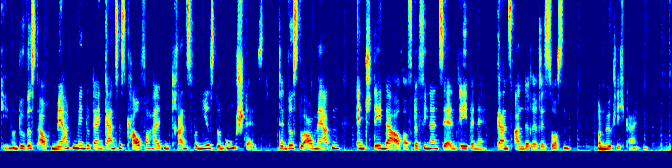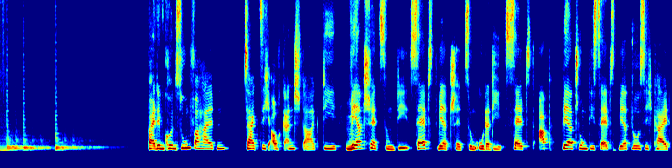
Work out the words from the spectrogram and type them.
gehen. Und du wirst auch merken, wenn du dein ganzes Kaufverhalten transformierst und umstellst, dann wirst du auch merken, entstehen da auch auf der finanziellen Ebene ganz andere Ressourcen und Möglichkeiten. Bei dem Konsumverhalten zeigt sich auch ganz stark die Wertschätzung, die Selbstwertschätzung oder die Selbstabwertung, die Selbstwertlosigkeit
